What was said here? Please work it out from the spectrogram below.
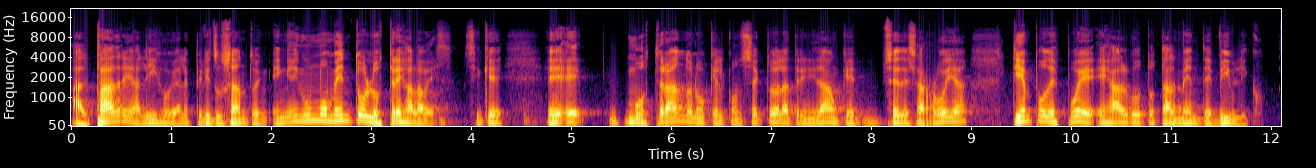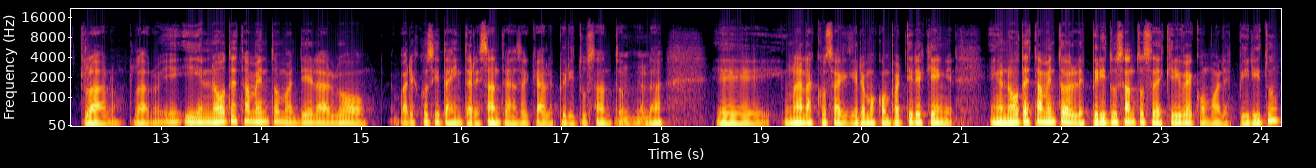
al Padre, al Hijo y al Espíritu Santo, en, un momento los tres a la vez. Así que eh, eh, mostrándonos que el concepto de la Trinidad, aunque se desarrolla tiempo después, es algo totalmente bíblico. Claro, claro. Y, y en el Nuevo Testamento, Mariela, algo varias cositas interesantes acerca del Espíritu Santo, ¿verdad? Eh, una de las cosas que queremos compartir es que en, el Nuevo Testamento el Espíritu Santo se describe como el Espíritu,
